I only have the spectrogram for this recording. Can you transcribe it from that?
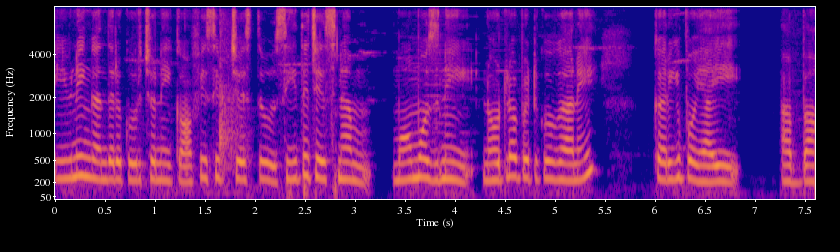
ఈవినింగ్ అందరూ కూర్చొని కాఫీ సిప్ చేస్తూ సీత చేసిన మోమోస్ని నోట్లో పెట్టుకోగానే కరిగిపోయాయి. అబ్బా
